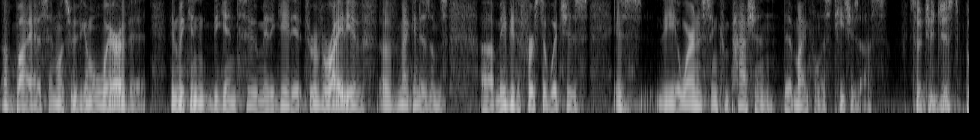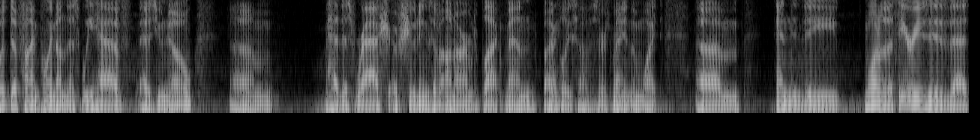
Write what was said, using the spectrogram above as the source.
of bias. And once we become aware of it, then we can begin to mitigate it through a variety of, of mechanisms. Uh, maybe the first of which is is the awareness and compassion that mindfulness teaches us. So to just put the fine point on this, we have, as you know, um, had this rash of shootings of unarmed black men by right. police officers, many right. of them white. Um, and the one of the theories is that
